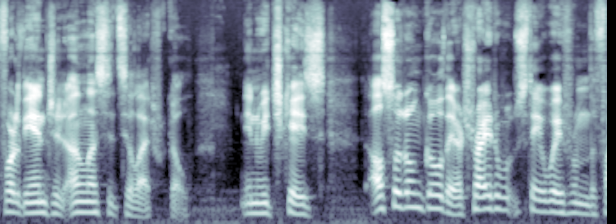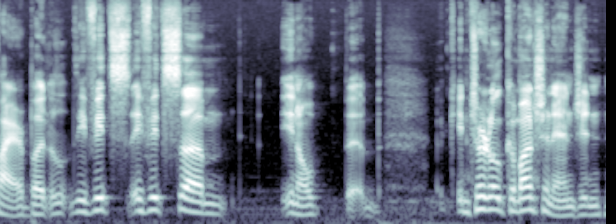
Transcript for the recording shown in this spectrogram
for the engine unless it's electrical. In which case, also don't go there. Try to stay away from the fire. But if it's if it's um you know internal combustion engine,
